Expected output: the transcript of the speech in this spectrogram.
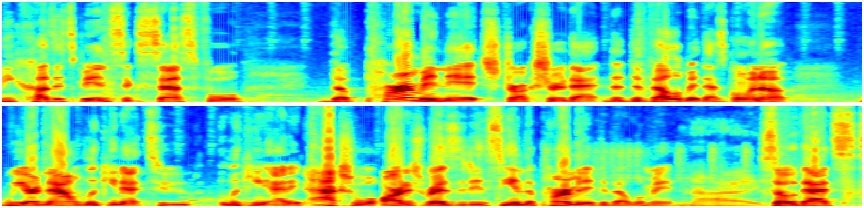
because it's been successful, the permanent structure that the development that's going up, we are now looking at to looking at an actual artist residency in the permanent development. Nice. So that's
